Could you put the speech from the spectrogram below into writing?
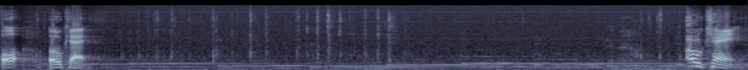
Oh, okay. Okay.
